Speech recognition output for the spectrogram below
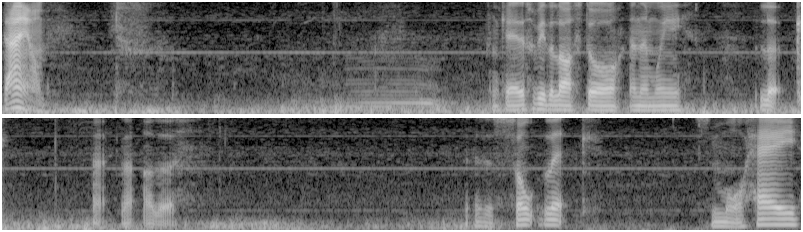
Damn. Okay, this will be the last door, and then we look at that other. There's a salt lick, some more hay.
